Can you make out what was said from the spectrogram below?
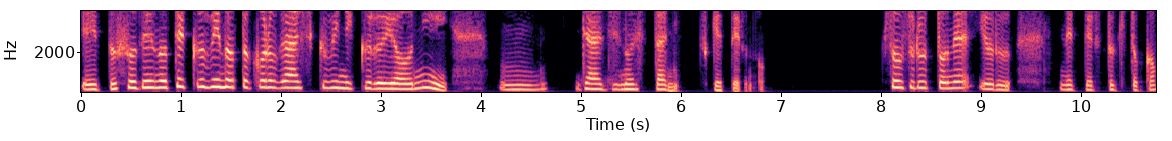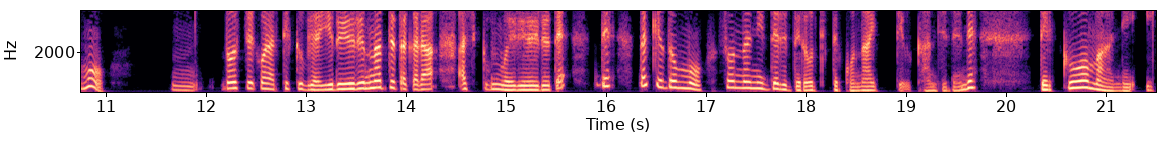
えっ、ー、と、袖の手首のところが足首に来るように、うん、ジャージの下につけてるの。そうするとね、夜寝てる時とかも、うん、どうしてこら手首はゆるゆるになってたから、足首もゆるゆるで。で、だけども、そんなにデルデル落ちてこないっていう感じでね。レッグウォーマーに一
